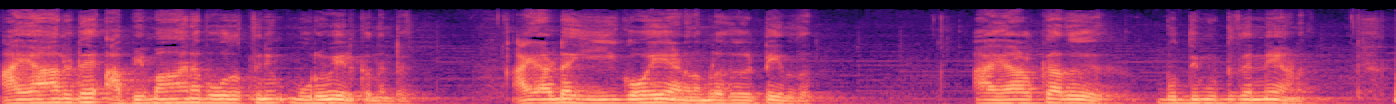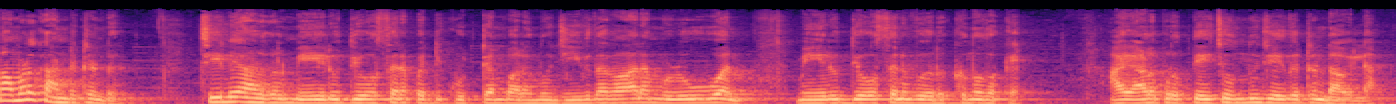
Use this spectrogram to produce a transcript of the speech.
അയാളുടെ അഭിമാനബോധത്തിന് മുറിവേൽക്കുന്നുണ്ട്. അയാളുടെ ഈഗോയെയാണ് നമ്മൾ ഹേർട്ട് ചെയ്യുന്നത്. അയാൾക്കത് ബുദ്ധിമുട്ട് തന്നെയാണ്. നമ്മൾ കണ്ടിട്ടുണ്ട് ചില ആളുകൾ മേലുദ്യോഗസ്ഥനെ പറ്റി കുറ്റം പറയുന്നു ജീവിതകാലം മുഴുവൻ മേലുദ്യോഗസ്ഥനെ വെറുക്കുന്നതൊക്കെ. അയാൾ പ്രത്യേകിച്ച് ഒന്നും ചെയ്തിട്ടുണ്ടാവില്ല.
